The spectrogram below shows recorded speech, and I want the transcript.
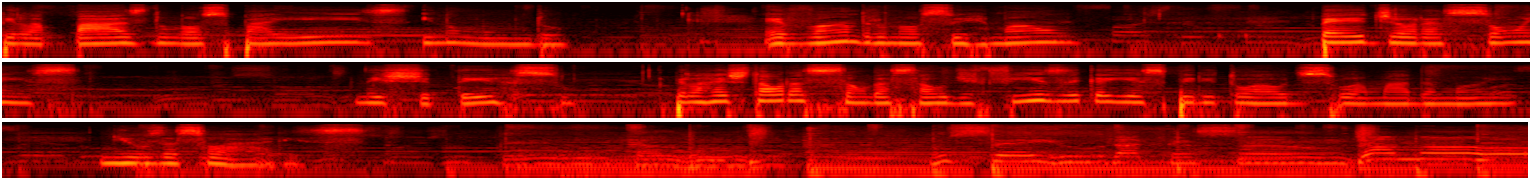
pela paz do nosso país e no mundo. Evandro, nosso irmão, pede orações neste terço pela restauração da saúde física e espiritual de sua amada mãe, Nilza Soares. No seio da canção de amor.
